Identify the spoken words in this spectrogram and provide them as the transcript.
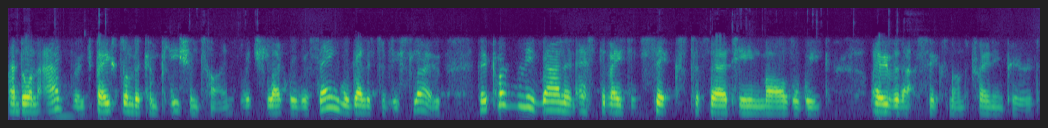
and on average, based on the completion time, which, like we were saying, were relatively slow, they probably ran an estimated 6 to 13 miles a week over that six month training period.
